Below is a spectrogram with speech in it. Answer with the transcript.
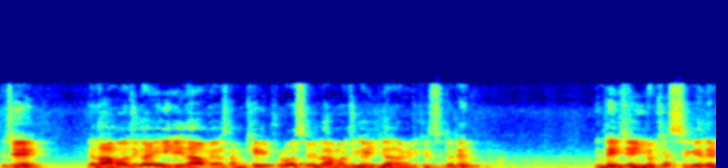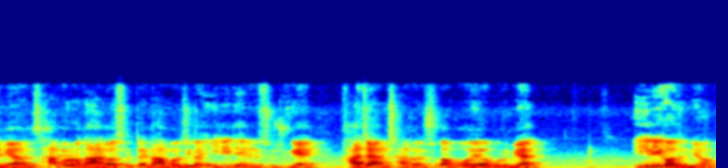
그치? 그러니까 나머지가 1이 나오면 3K 플러스 1 나머지가 2가 나오면 이렇게 쓰거든? 근데 이제 이렇게 쓰게 되면 3으로 나눴을 때 나머지가 1이 되는 수 중에 가장 작은 수가 뭐예요? 물으면 1이거든요.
